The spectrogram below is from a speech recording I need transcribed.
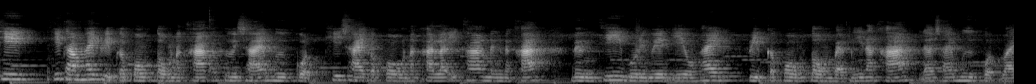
วิธีที่ทำให้กลีบกระโปรงตรงนะคะ ก็คือใช้มือกดที่ชายกระโปรงนะคะ แล้วอีกข้างหนึ่งนะคะ ดึงที่บริเวณเอวให้กลีบกระโปรงตรงแบบนี้นะคะ แล้วใช้มือกดไว้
